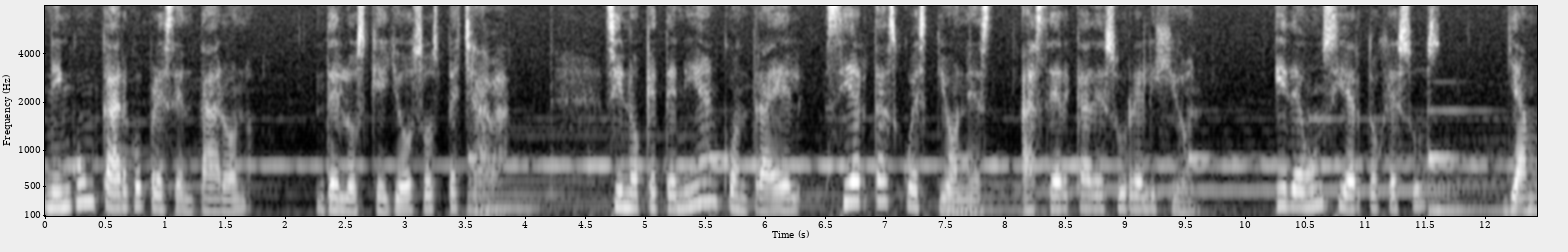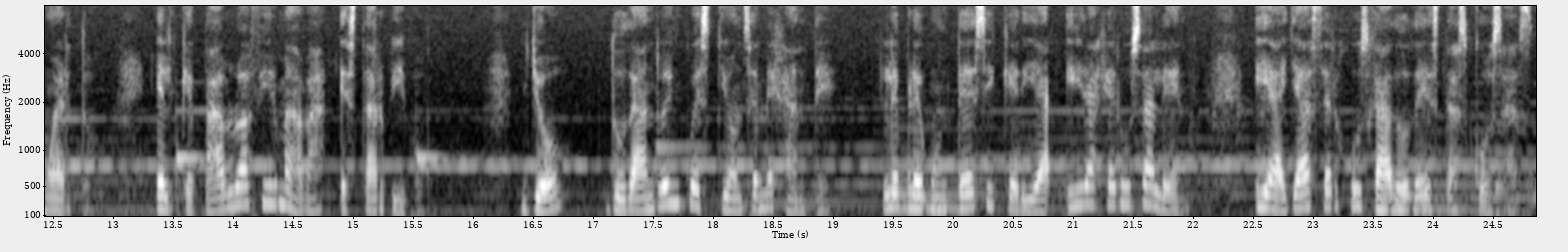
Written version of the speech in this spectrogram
ningún cargo presentaron de los que yo sospechaba, sino que tenían contra él ciertas cuestiones acerca de su religión y de un cierto Jesús, ya muerto, el que Pablo afirmaba estar vivo. Yo, dudando en cuestión semejante, le pregunté si quería ir a Jerusalén y allá ser juzgado de estas cosas.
